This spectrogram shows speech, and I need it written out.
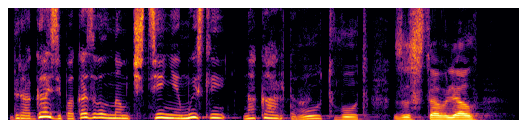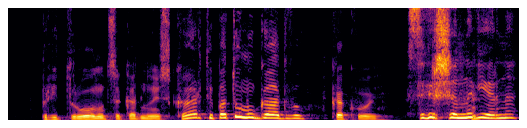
Дорогази показывал нам чтение мыслей на картах. Вот-вот, заставлял притронуться к одной из карт и потом угадывал, какой. Совершенно верно.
